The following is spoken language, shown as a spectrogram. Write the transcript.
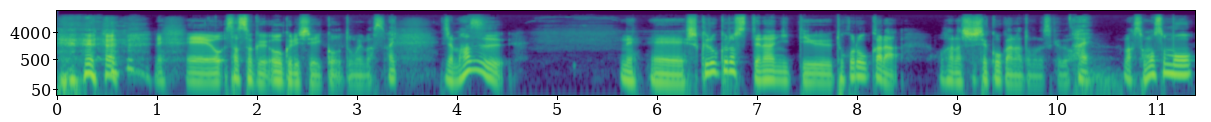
ね、えーお早速お送りしていこうと思います。はい。じゃあ、まず、ね、えーシクロクロスって何っていうところからお話ししていこうかなと思うんですけど、はい。まあ、そもそも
